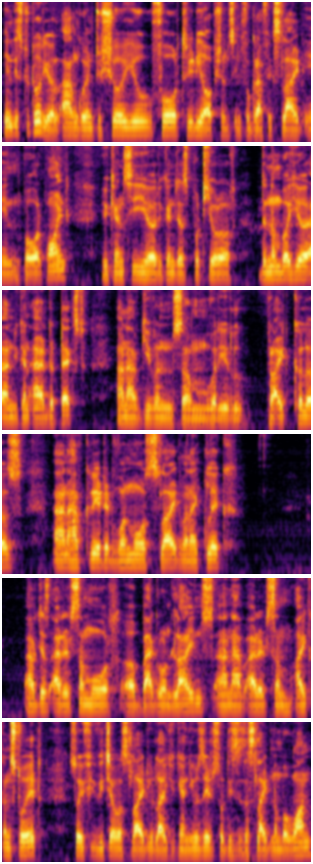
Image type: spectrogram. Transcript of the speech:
In this tutorial, I'm going to show you four 3D options infographic slide in PowerPoint. You can see here, you can just put your the number here and you can add the text. And I've given some very bright colors. And I have created one more slide. When I click I've just added some more uh, background lines and I've added some icons to it. So if you, whichever slide you like you can use it. So this is the slide number one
